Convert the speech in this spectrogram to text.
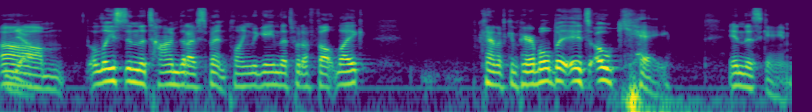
Yeah. um at least in the time that i've spent playing the game that's what it felt like kind of comparable but it's okay in this game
